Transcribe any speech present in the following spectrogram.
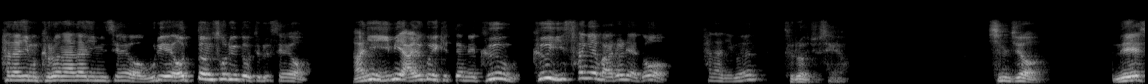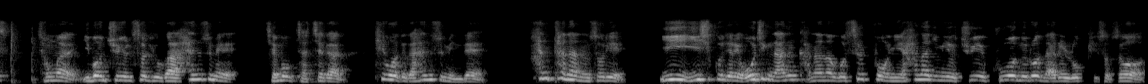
하나님은 그런 하나님이세요. 우리의 어떤 소리도 들으세요. 아니 이미 알고 있기 때문에 그, 그 이상의 말을 해도 하나님은 들어주세요. 심지어 내 정말 이번 주일 설교가 한숨의 제목 자체가 키워드가 한숨인데 한탄하는 소리 이 29절에 오직 나는 가난하고 슬퍼오니 하나님이여 주의 구원으로 나를 높이소서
